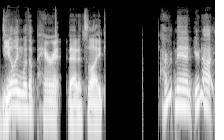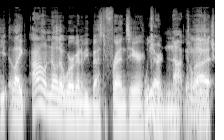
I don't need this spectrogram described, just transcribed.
Dealing yeah. with a parent that it's like, man, you're not like I don't know that we're going to be best friends here. We are not going to like each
